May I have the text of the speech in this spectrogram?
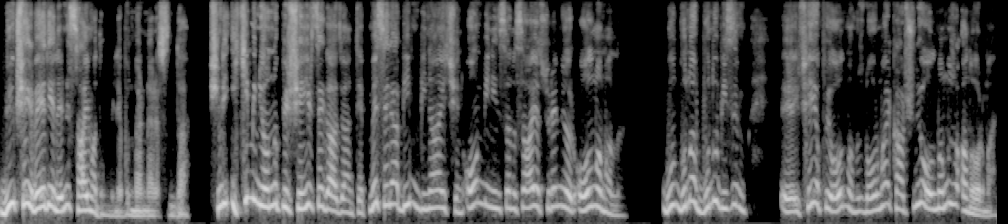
Büyükşehir belediyelerini saymadım bile bunların arasında. Şimdi 2 milyonluk bir şehirse Gaziantep mesela bin bina için 10 bin insanı sahaya süremiyor olmamalı. Bu, buna, bunu bizim e, şey yapıyor olmamız, normal karşılıyor olmamız anormal.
